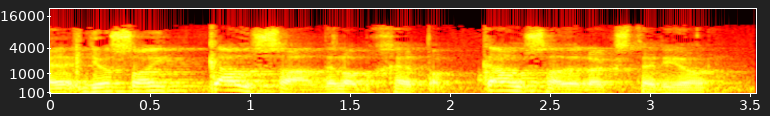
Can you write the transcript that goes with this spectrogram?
eh, yo soy causa del objeto, causa de lo exterior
